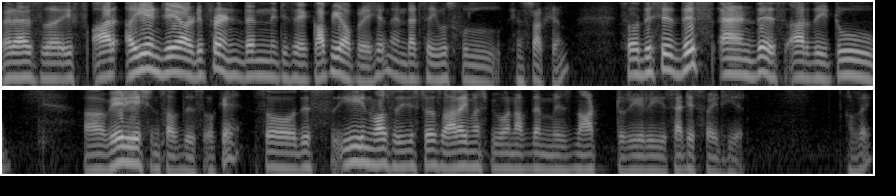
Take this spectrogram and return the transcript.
whereas, uh, if r i and j are different then it is a copy operation and that is a useful instruction. So, this is this and this are the two uh, variations of this. Okay. So, this E involves registers R i must be one of them is not really satisfied here all right.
